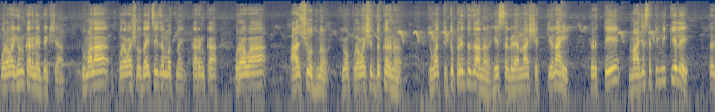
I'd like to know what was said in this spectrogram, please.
पुरावा घेऊन करण्यापेक्षा तुम्हाला पुरावा शोधायचंही जमत नाही. कारण का? पुरावा आज शोधणं किंवा पुरावा सिद्ध करणं किंवा तिथंपर्यंत जाणं हे सगळ्यांना शक्य नाही. तर ते माझ्यासाठी मी केलं आहे तर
